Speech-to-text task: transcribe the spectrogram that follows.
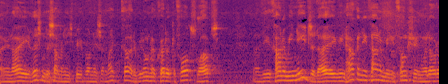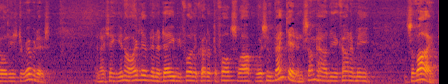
I mean, I listened to some of these people and they said, my God, if we don't have credit default swaps, uh, the economy needs it. I mean, how can the economy function without all these derivatives? And I say, you know, I lived in a day before the credit default swap was invented, and somehow the economy survived.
